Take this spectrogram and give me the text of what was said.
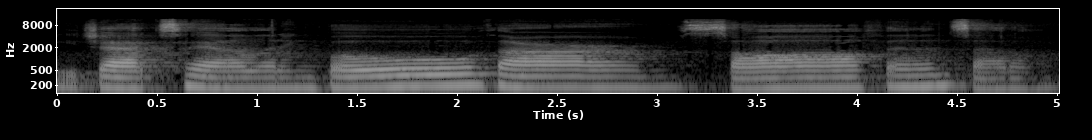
Each exhale, letting both arms soften and settle.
